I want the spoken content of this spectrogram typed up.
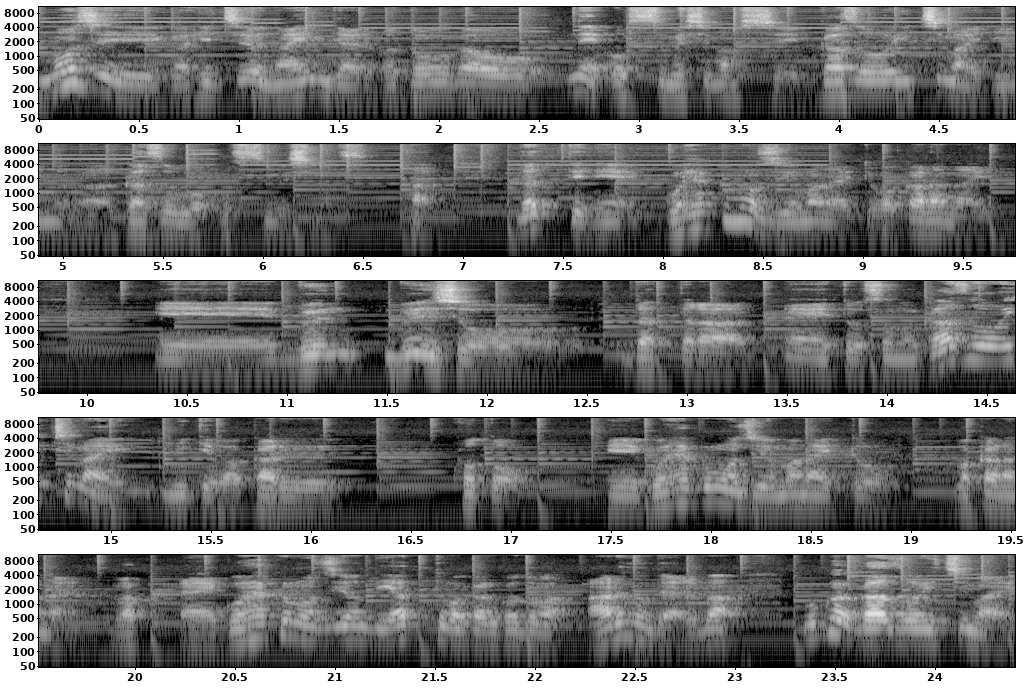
文字が必要ないんであれば動画をね、おすすめしますし、画像1枚でいいなら画像をおすすめします。はい。だってね、500文字読まないとわからない、えー、文、文章だったら、えっ、ー、と、その画像1枚見てわかること、えー、500文字読まないとわからない、えー、500文字読んでやっとわかることがあるのであれば、僕は画像1枚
